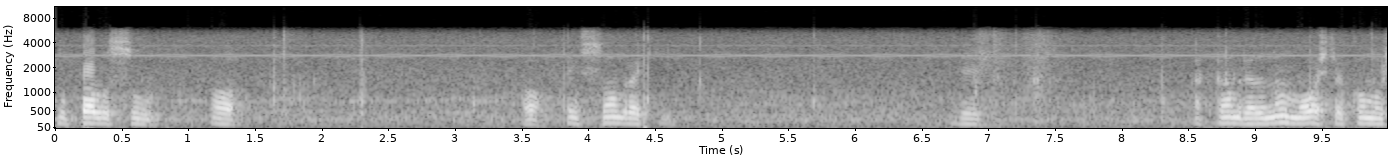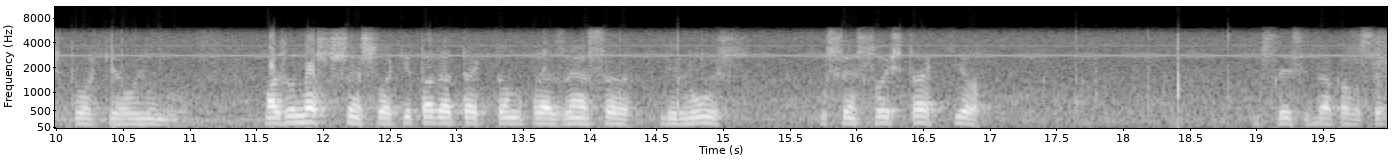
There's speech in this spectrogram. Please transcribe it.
no Polo Sul, ó. Ó, tem sombra aqui. Veja. A câmera não mostra como estou aqui a olho nu. Mas o nosso sensor aqui está detectando presença de luz. O sensor está aqui, ó. Não sei se dá para você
